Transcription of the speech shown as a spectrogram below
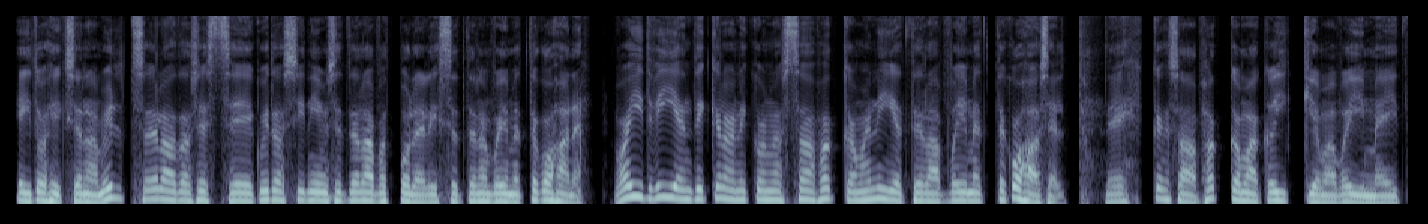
ei tohiks enam üldse elada, sest see, kuidas inimesed elavad, pole lihtsalt enam võimetekohane vaid viiendik elanikkonnast saab hakkama nii, et elab võimete kohaselt. Ehk saab hakkama kõiki oma võimeid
